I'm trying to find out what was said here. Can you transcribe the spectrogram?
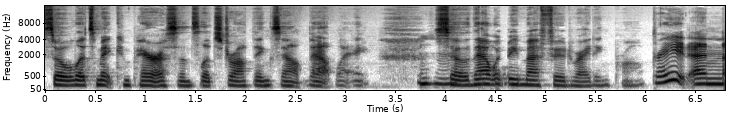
so let's make comparisons. Let's draw things out that way. Mm-hmm. So that would be my food writing prompt. Great. And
